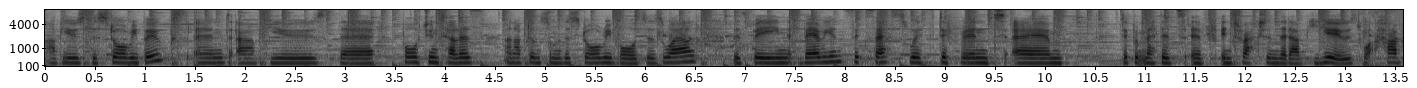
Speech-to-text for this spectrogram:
I've used the storybooks and I've used the fortune tellers and I've done some of the storyboards as well. There's been varying success with different um, different methods of interaction that I've used. What I have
